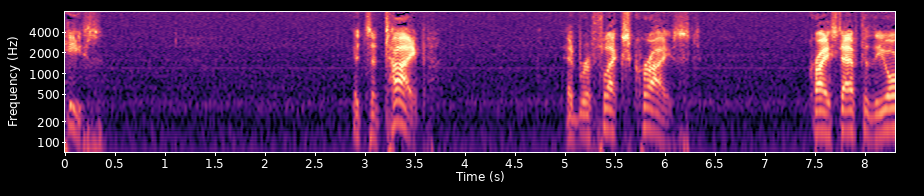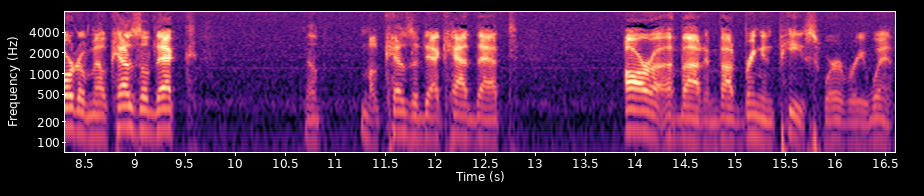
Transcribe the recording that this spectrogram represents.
peace. It's a type. It reflects Christ. Christ, after the order of Melchizedek, Melchizedek had that aura about him, about bringing peace wherever he went.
